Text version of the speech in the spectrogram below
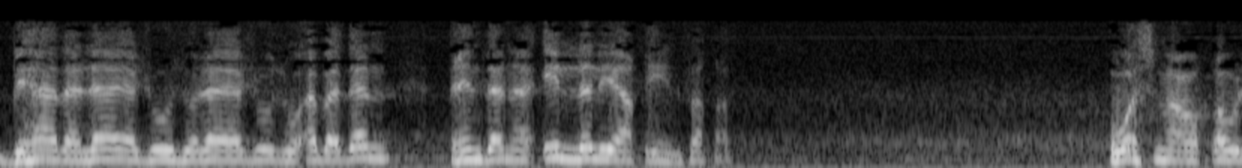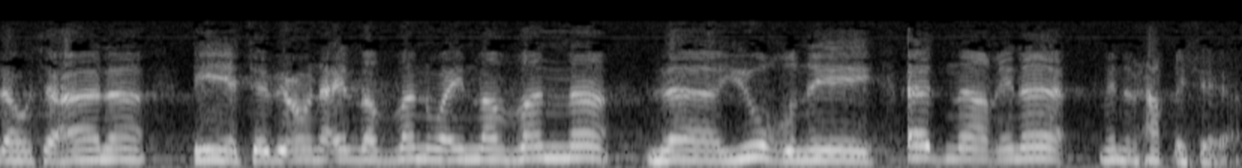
بهذا لا يجوز لا يجوز أبدا عندنا إلا اليقين فقط. واسمعوا قوله تعالى إن يتبعون إلا الظن وإن الظن لا يغني أدنى غناء من الحق شيئا.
